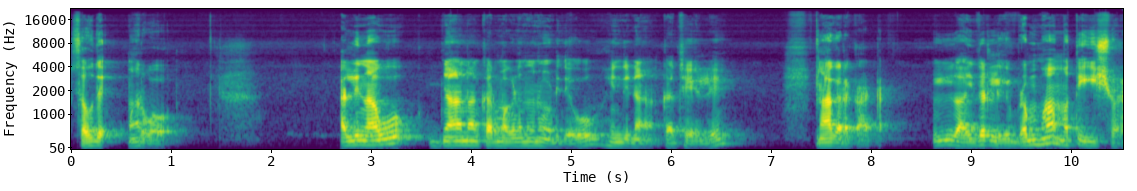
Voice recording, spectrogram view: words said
ಸೌದೆ ಮಾರುವವ. ಅಲ್ಲಿ ನಾವು ಜ್ಞಾನ ಕರ್ಮಗಳನ್ನು ನೋಡಿದೆವು ಹಿಂದಿನ ಕಥೆಯಲ್ಲಿ. ನಾಗರ ಕಾಟ ಈಗ ಇದರಲ್ಲಿ ಬ್ರಹ್ಮ ಮತ್ತು ಈಶ್ವರ.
